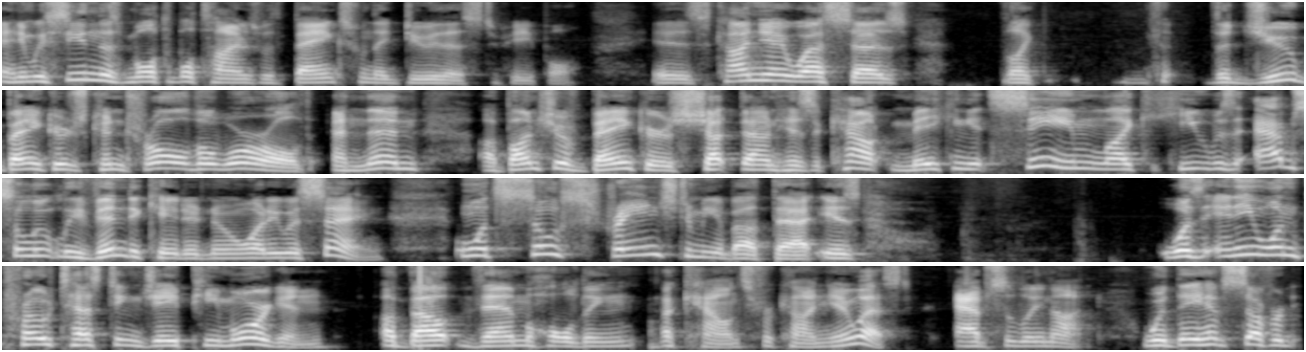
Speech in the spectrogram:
and we've seen this multiple times with banks when they do this to people. Is Kanye West says like the Jew bankers control the world, and then a bunch of bankers shut down his account, making it seem like he was absolutely vindicated in what he was saying. And what's so strange to me about that is was anyone protesting JP Morgan about them holding accounts for Kanye West? Absolutely not. Would they have suffered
